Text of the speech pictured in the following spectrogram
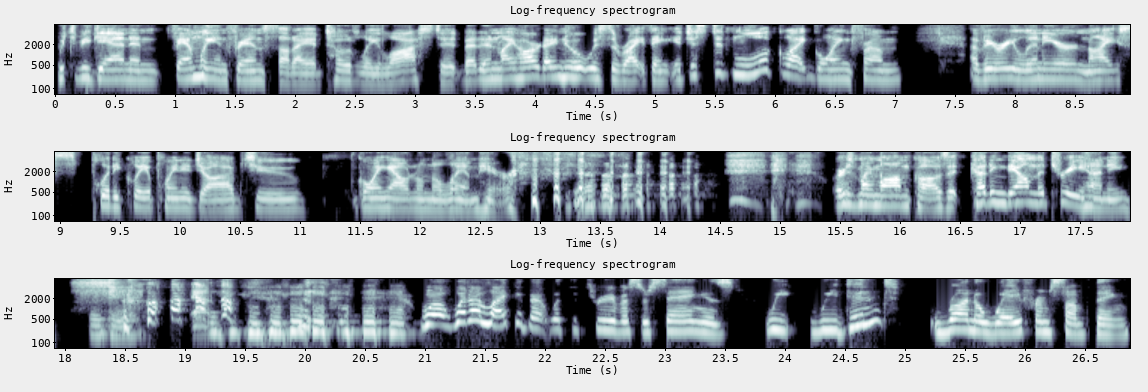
which began and family and friends thought i had totally lost it. But in my heart i knew it was the right thing. It just didn't look like going from a very linear nice politically appointed job to going out on the limb here. Or as my mom calls it cutting down the tree honey. Mm-hmm. well, what I like about what the three of us are saying is we we didn't run away from something.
